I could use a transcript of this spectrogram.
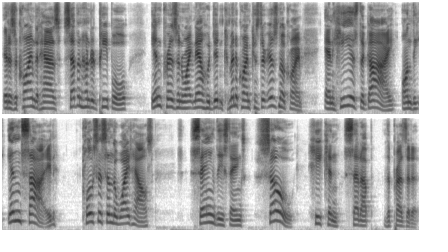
it is a crime that has 700 people in prison right now who didn't commit a crime because there is no crime. And he is the guy on the inside, closest in the White House, saying these things so he can set up the president.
